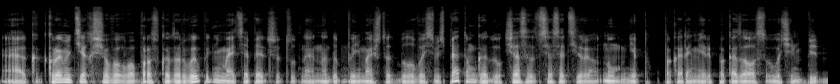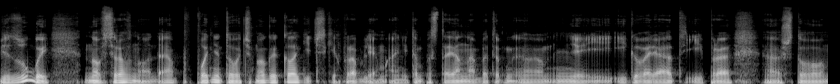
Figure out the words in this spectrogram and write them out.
А, кроме тех еще вопросов, которые вы поднимаете, опять же, тут, наверное, надо понимать, что это было в 85 году. Сейчас эта вся сатира, ну, мне, по крайней мере, показалась очень беззубой, но все равно равно, да, поднято очень много экологических проблем. Они там постоянно об этом э, и, и говорят, и про, э, что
